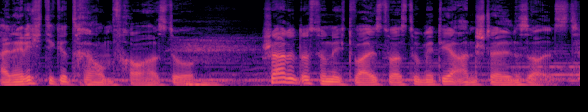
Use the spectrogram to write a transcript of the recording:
Eine richtige Traumfrau hast du. Schade, dass du nicht weißt, was du mit ihr anstellen sollst.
